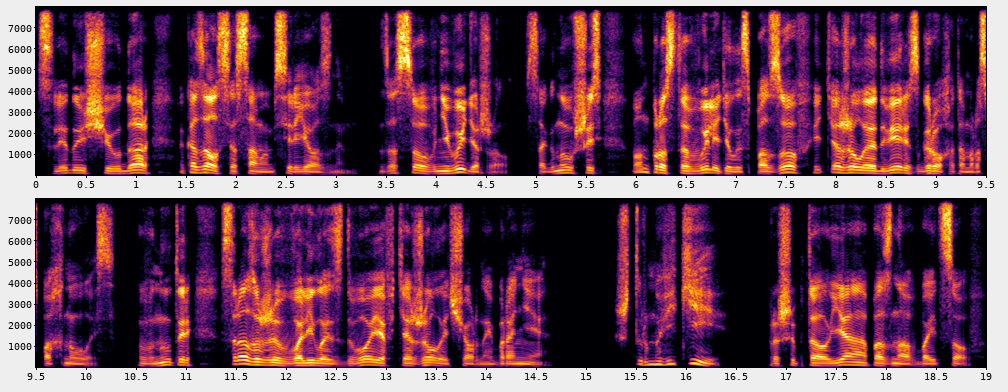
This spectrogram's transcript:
Следующий удар оказался самым серьезным. Засов не выдержал. Согнувшись, он просто вылетел из пазов, и тяжелая дверь с грохотом распахнулась. Внутрь сразу же ввалилось двое в тяжелой черной броне. «Штурмовики!» — прошептал я, опознав бойцов.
